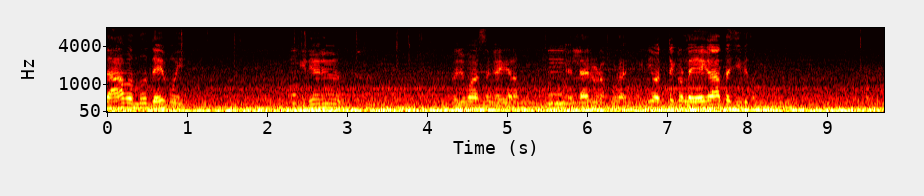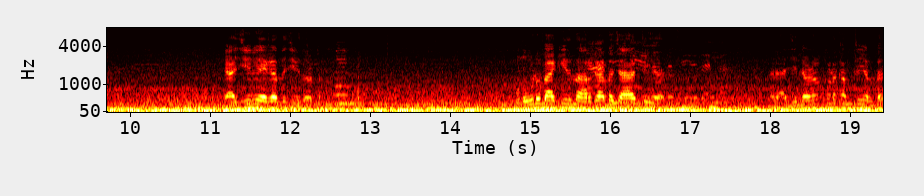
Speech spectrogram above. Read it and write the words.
ദാ വന്നു ദേ പോയി. ഇനി ഒരു ഒരു മാസം കഴിയണം എല്ലാരും കൂടെ കൂടെ. ഇനി ഒറ്റയ്ക്കുള്ള ഏകാന്ത ജീവിതം. രാജീവിനും ഏകാന്ത ജീവിതം കേട്ടോ. മുണുകൂടെ ബാക്കി ഇരുന്ന് ആർക്കാണ്ട് ചാറ്റ് ചെയ്യാൻ രാജീവിന്റെ അവിടെ കൂടെ കമ്പനി ഉണ്ട്.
